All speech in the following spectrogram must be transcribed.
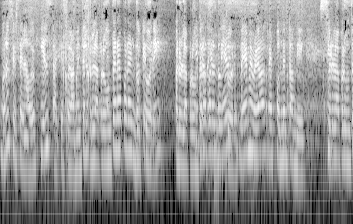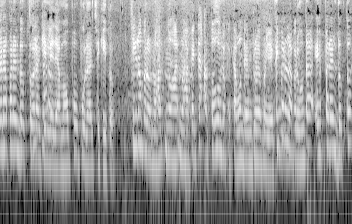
bueno, si el senador piensa que solamente... Pero la pregunta era para el doctor. Pero la pregunta era para el doctor. Déjeme ¿verdad? responder también. Pero la pregunta era para el doctor a quien le llamó popular chiquito. Sí, no, pero nos, nos, nos afecta a todos los que estamos dentro del proyecto. Sí, pero la pregunta es para el doctor.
